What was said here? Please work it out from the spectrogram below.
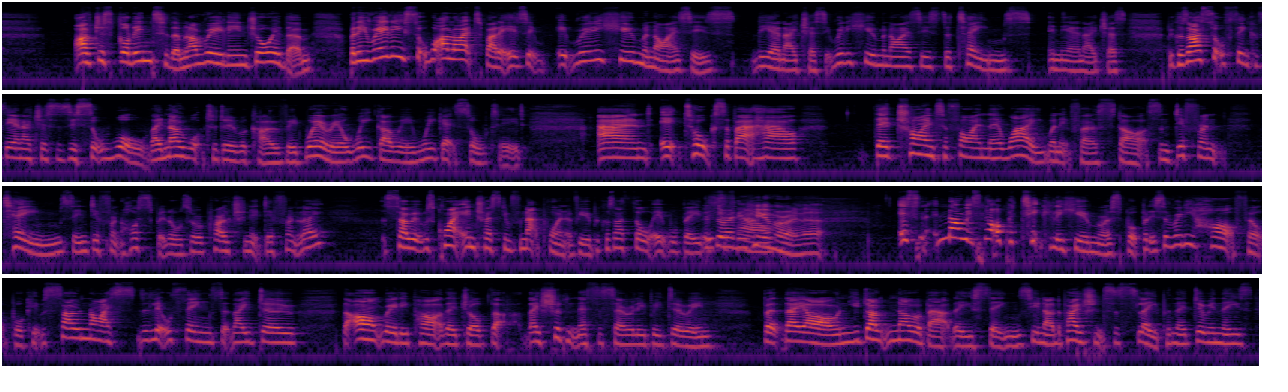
I've just got into them and I really enjoy them. But he really, sort what I liked about it is it, it really humanises the NHS. It really humanises the teams in the NHS because I sort of think of the NHS as this sort of wall. They know what to do with COVID. We're ill, we go in, we get sorted. And it talks about how they're trying to find their way when it first starts and different teams in different hospitals are approaching it differently so it was quite interesting from that point of view because I thought it would be. Is there any how- humour in it? It's no, it's not a particularly humorous book, but it's a really heartfelt book. It was so nice the little things that they do that aren't really part of their job that they shouldn't necessarily be doing, but they are, and you don't know about these things. You know, the patient's asleep and they're doing these,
